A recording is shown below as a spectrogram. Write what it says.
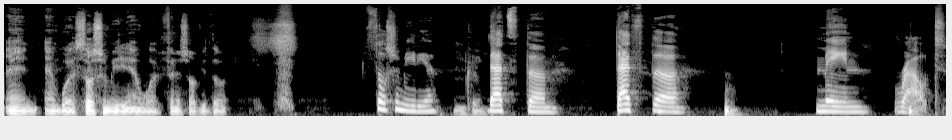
And and what social media and what finish off your thought. Social media. Okay. That's the that's the main route.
